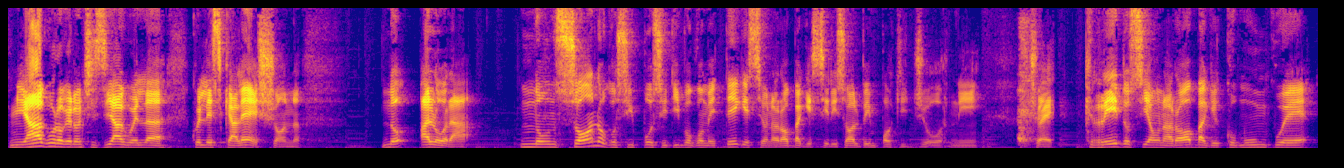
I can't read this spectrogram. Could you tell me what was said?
Mi auguro che non ci sia quel, quell'escalation. No, allora, non sono così positivo come te che sia una roba che si risolve in pochi giorni. Cioè, credo sia una roba che comunque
